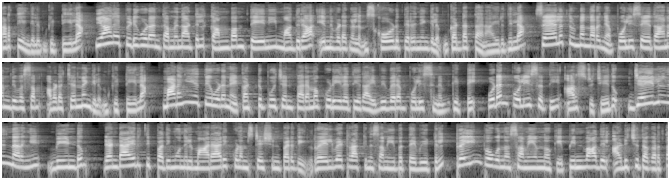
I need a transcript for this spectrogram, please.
നടത്തിയെങ്കിലും കിട്ടിയില്ല. ഇയാളെ പിടികൂടാൻ തമിഴ്നാട്ടിൽ കമ്പം തേനി മധുര എന്നിവിടങ്ങളിലും സ്കോഡ് തിരഞ്ഞെങ്കിലും കണ്ടെത്താനായിരുന്നില്ല. സേലത്തുണ്ടെന്നറിഞ്ഞ് പോലീസ് ഏതാനും ദിവസം അവിടെ ചെന്നെങ്കിലും കിട്ടിയില്ല. മടങ്ങിയെത്തിയ ഉടനെ കട്ടുപൂച്ചൻ പരമക്കുടിയിലെത്തിയതായി വിവരം പോലീസിന് കിട്ടി. ഉടൻ പോലീസ് എത്തി അറസ്റ്റ് ചെയ്തു. ജയിലിൽ നിന്നിറങ്ങി വീണ്ടും രണ്ടായിരത്തി പതിമൂന്നിൽ മാരാരിക്കുളം സ്റ്റേഷൻ പരിധി റെയിൽവേ ട്രാക്കിന് സമീപത്തെ വീട്ടിൽ ട്രെയിൻ പോകുന്ന സമയം നോക്കി പിൻവാതിൽ അടിച്ചു തകർത്ത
